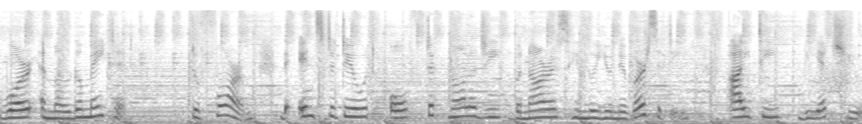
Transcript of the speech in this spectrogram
were amalgamated to form the Institute of Technology Banaras Hindu University, ITBHU.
